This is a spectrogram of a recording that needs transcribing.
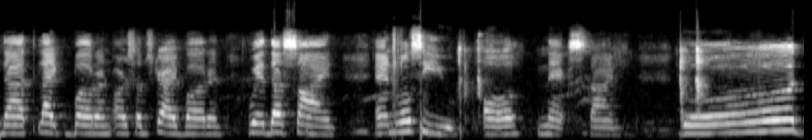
that like button or subscribe button with a sign. And we'll see you all next time. Goodbye.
